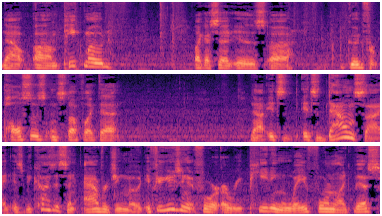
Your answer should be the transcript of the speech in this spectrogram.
Now, um, peak mode like I said, is uh, good for pulses and stuff like that. Now, its its downside is because it's an averaging mode. If you're using it for a repeating waveform like this,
